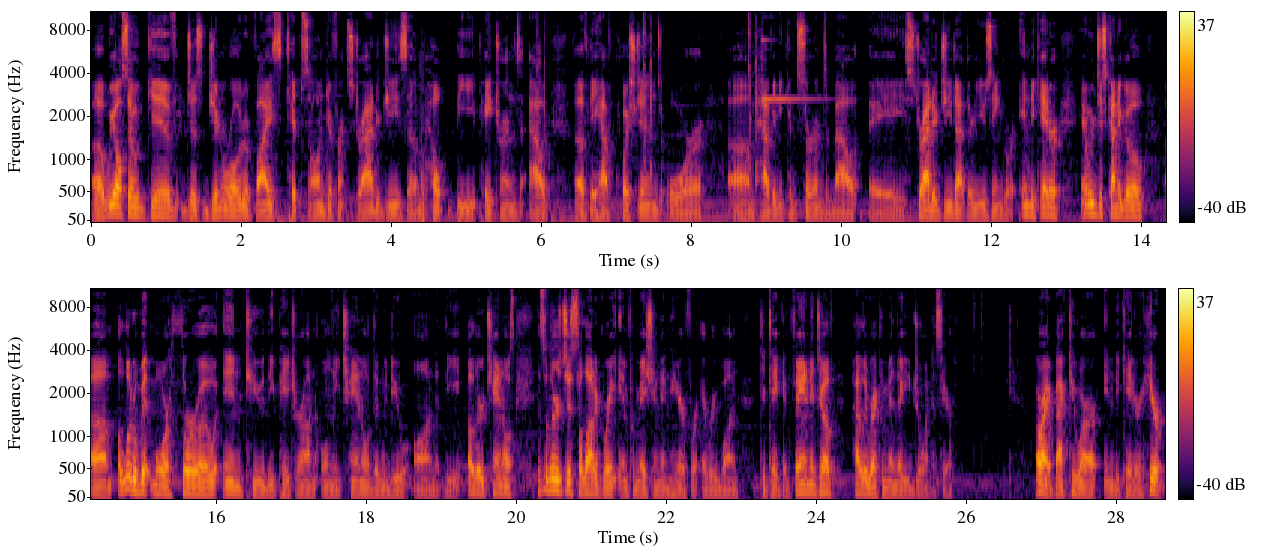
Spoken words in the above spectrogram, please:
Uh, we also give just general advice, tips on different strategies, um, help the patrons out uh, if they have questions or um, have any concerns about a strategy that they're using or indicator. And we just kind of go um, a little bit more thorough into the Patreon only channel than we do on the other channels. And so there's just a lot of great information in here for everyone to take advantage of. Highly recommend that you join us here. All right, back to our indicator here.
